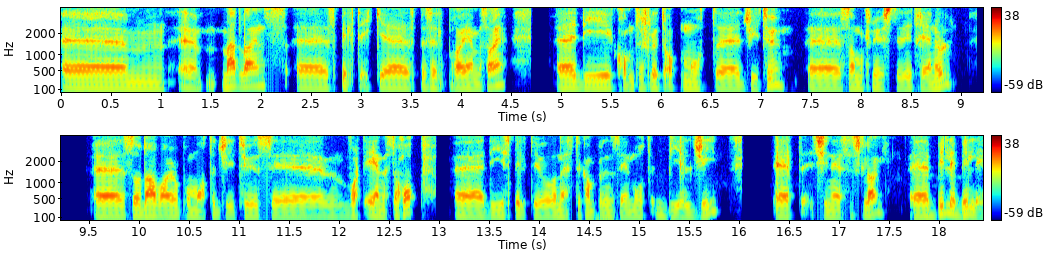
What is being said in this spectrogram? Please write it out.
uh, uh, Mad Lions eh, spilte ikke spesielt bra i MSI. Eh, de kom til slutt opp mot eh, G2, eh, som knuste de 3-0. Eh, så da var jo på en måte G2 se- vårt eneste håp. Eh, de spilte jo neste kampen sin mot BLG, et kinesisk lag. Eh, Billy Billy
